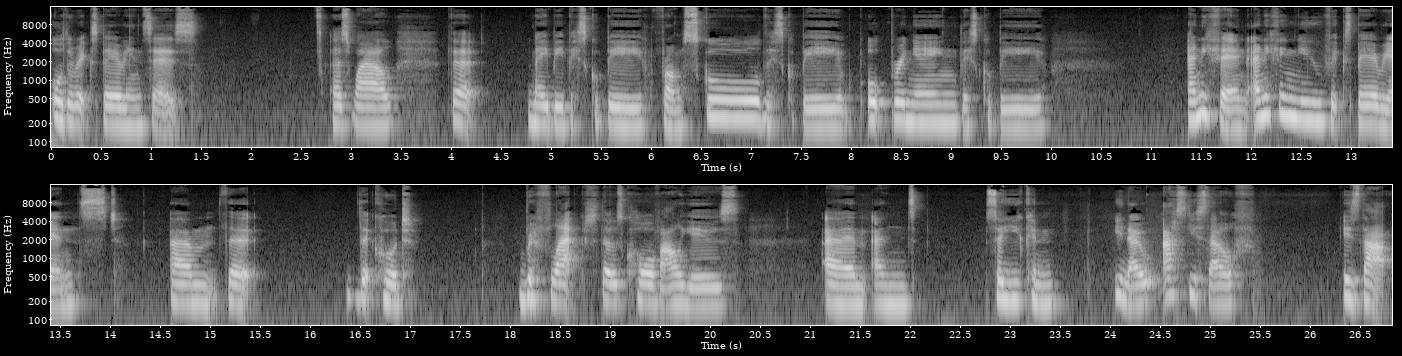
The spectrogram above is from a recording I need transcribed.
other experiences as well that maybe this could be from school, this could be upbringing, this could be anything, anything you've experienced um, that that could reflect those core values, um, and so you can, you know, ask yourself, is that,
